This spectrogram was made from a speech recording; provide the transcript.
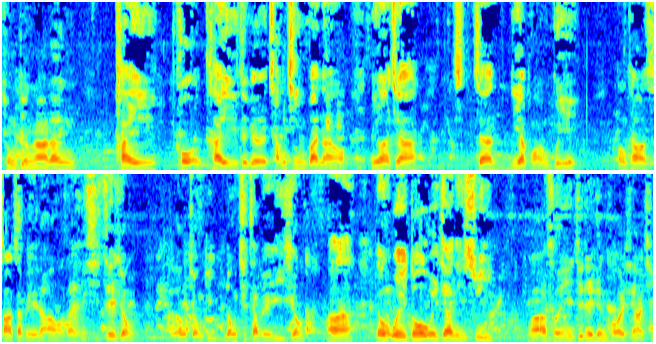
上重要啊，咱开课开这个长青班啊，吼，因为这这你也看几个，拢差三十岁啦，吼，但是实际上啊，拢将近拢七十岁以上，啊，拢画图画遮尔水。啊，所以这个幸福的城市，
